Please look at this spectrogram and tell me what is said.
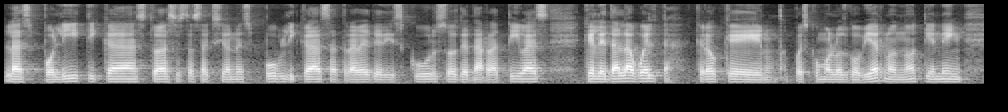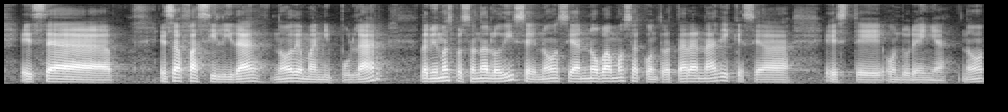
las políticas, todas estas acciones públicas a través de discursos, de narrativas, que le da la vuelta. Creo que, pues como los gobiernos, ¿no? Tienen esa, esa facilidad, ¿no? De manipular las mismas personas lo dicen, ¿no? O sea, no vamos a contratar a nadie que sea este, hondureña, ¿no?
